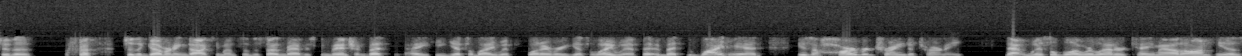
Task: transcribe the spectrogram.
to the to the governing documents of the Southern Baptist Convention. But hey, he gets away with whatever he gets away with. But Whitehead is a Harvard trained attorney. That whistleblower letter came out on his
